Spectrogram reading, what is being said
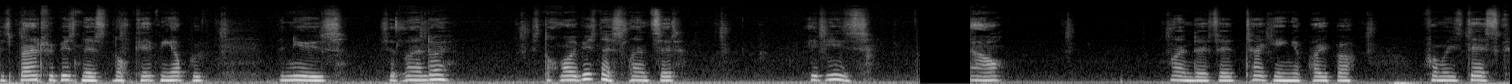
it's bad for business not keeping up with the news, said Lando. It's not my business, Lance said. It is. Now, Lando said, taking a paper from his desk,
